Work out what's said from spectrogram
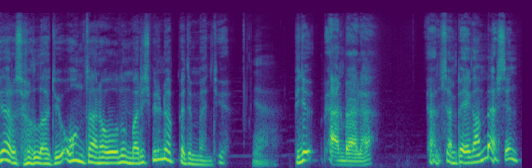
Ya Resulallah diyor 10 tane oğlum var hiçbirini öpmedim ben diyor. Ya. Bir de yani böyle yani sen peygambersin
